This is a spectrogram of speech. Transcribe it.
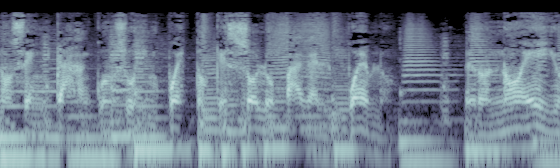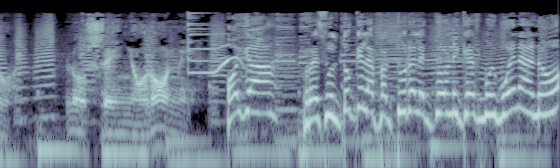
nos encajan con sus impuestos que solo paga el pueblo, pero no ellos, los señorones. Oiga, resultó que la factura electrónica es muy buena, ¿no?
